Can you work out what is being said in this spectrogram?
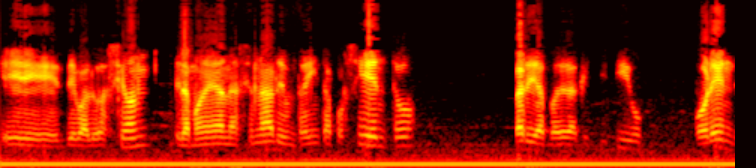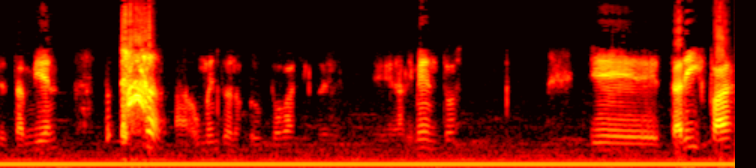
eh, devaluación de la moneda nacional de un 30%, pérdida de poder adquisitivo, por ende también aumento de los productos básicos de, alimentos, eh, tarifas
